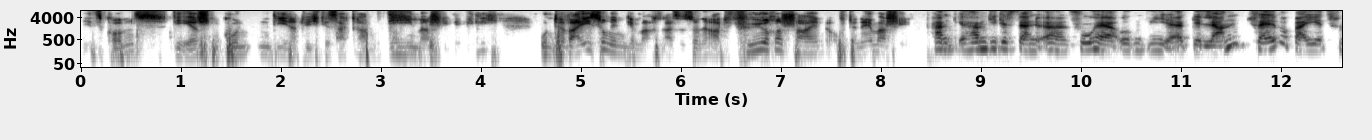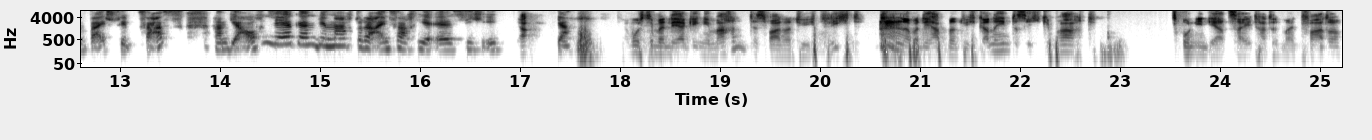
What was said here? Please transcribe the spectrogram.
jetzt kommt's, die ersten Kunden, die natürlich gesagt haben, die Maschine will ich, Unterweisungen gemacht, also so eine Art Führerschein auf der Nähmaschine. Haben, haben die das dann äh, vorher irgendwie äh, gelernt, selber bei jetzt zum Beispiel Pfaff? Haben die auch einen Lehrgang gemacht oder einfach hier äh, sich... Ja. ja. Da musste man Lehrgänge machen, das war natürlich Pflicht, aber die hat man natürlich gerne hinter sich gebracht. Und in der Zeit hatte mein Vater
